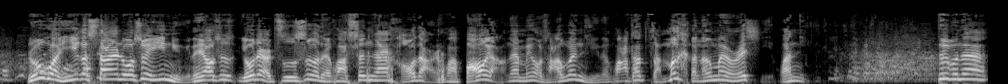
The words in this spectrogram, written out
如果一个三十多岁一女的，要是有点姿色的话，身材好点的话，保养的没有啥问题的话，她怎么可能没有人喜欢你？对不对？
